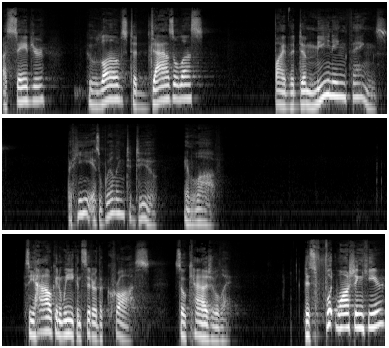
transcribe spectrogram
a Savior, who loves to dazzle us by the demeaning things that He is willing to do in love. See, how can we consider the cross so casually? This foot washing here,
